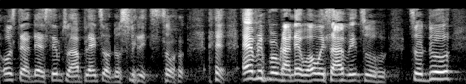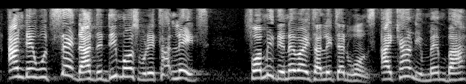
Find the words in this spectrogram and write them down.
uh, hostel there seem to have plenty of those spirits. So every program they will always have it to, to do. And they would say that the demons will retaliate. For me, they never retaliated once. I can't remember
